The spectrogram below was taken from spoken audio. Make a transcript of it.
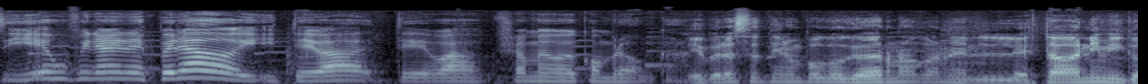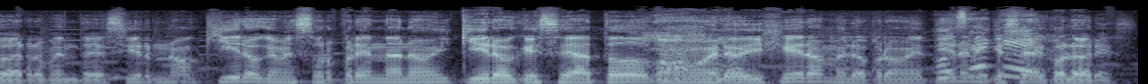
y es un final inesperado y te va, te va, yo me voy con bronca. Y pero eso tiene un poco que ver, ¿no? Con el estado anímico de repente. Decir, no quiero que me sorprendan hoy, quiero que sea todo como me lo dijeron, me lo prometieron O sea y que, que- sea de colores.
